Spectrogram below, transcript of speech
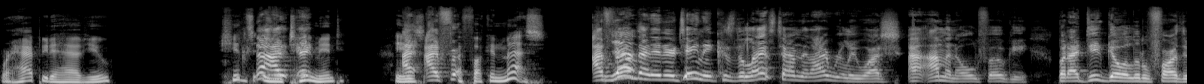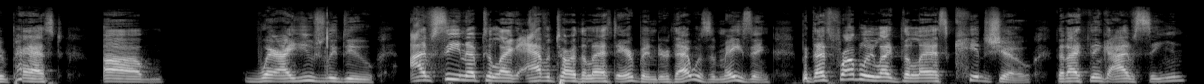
We're happy to have you. Kids No, I- I- entertainment I- is I fr- a fucking mess. I found Yeah. that entertaining because the last time that I really watched, I, I'm an old fogey, but I did go a little farther past, um, where I usually do. I've seen up to like Avatar The Last Airbender. That was amazing, but that's probably like the last kid show that I think I've seen.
